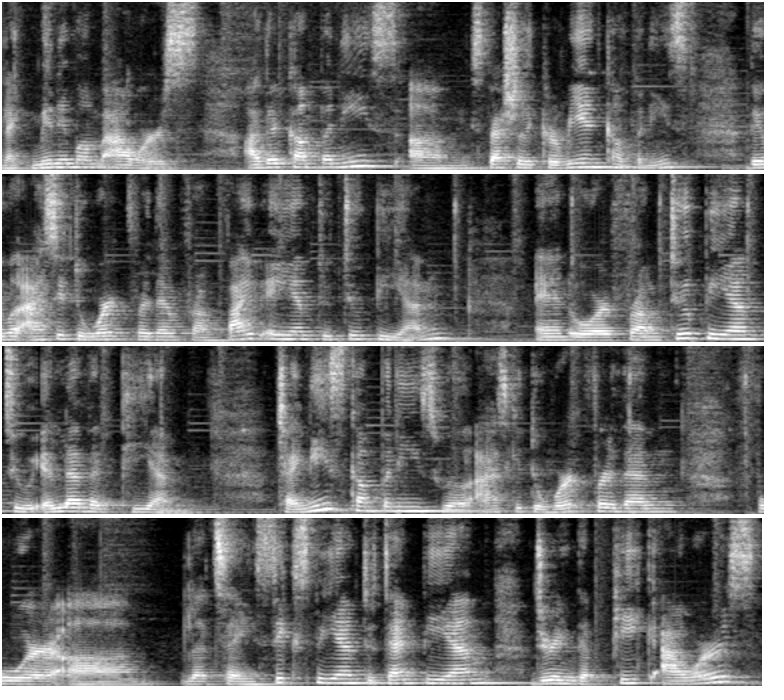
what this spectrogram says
like minimum hours. Other companies, um, especially Korean companies, they will ask you to work for them from 5 a.m. to 2 p.m. and or from 2 p.m. to 11 p.m. Chinese companies will ask you to work for them for um, let's say 6 p.m. to 10 p.m. during the peak hours.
